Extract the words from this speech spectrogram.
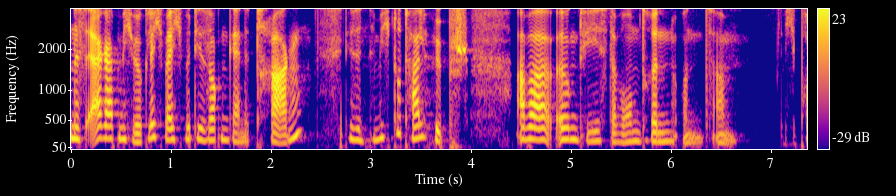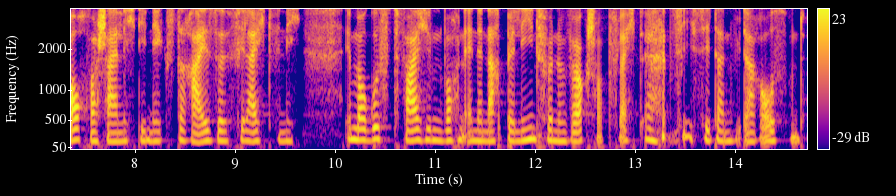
Und es ärgert mich wirklich, weil ich würde die Socken gerne tragen. Die sind nämlich total hübsch. Aber irgendwie ist der Wurm drin und ähm, ich brauche wahrscheinlich die nächste Reise. Vielleicht, wenn ich im August fahre ich ein Wochenende nach Berlin für einen Workshop. Vielleicht äh, ziehe ich sie dann wieder raus und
